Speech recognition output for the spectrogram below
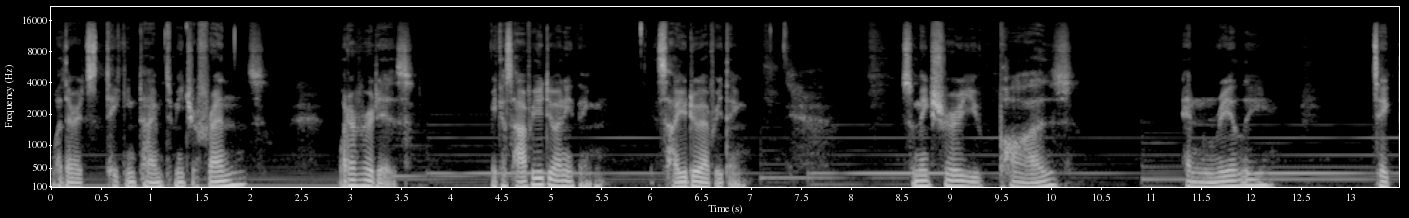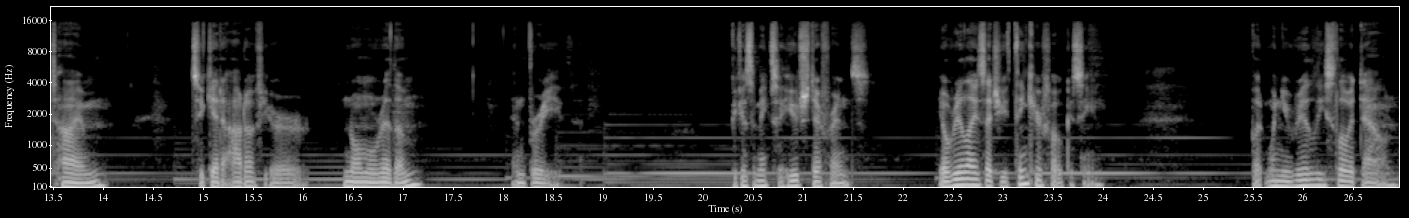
whether it's taking time to meet your friends, whatever it is. Because however you do anything, is how you do everything. So make sure you pause and really take time to get out of your normal rhythm and breathe. Because it makes a huge difference. You'll realize that you think you're focusing, but when you really slow it down,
